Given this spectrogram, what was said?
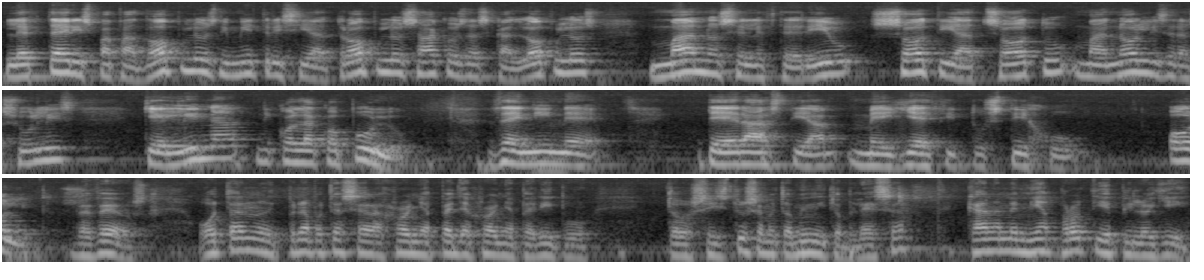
Λευτέρης Παπαδόπουλος, Δημήτρης Ιατρόπουλος, Άκος Δασκαλόπουλος, Μάνος Ελευθερίου, Σώτη Ατσότου, Μανώλης Ρασούλης και Λίνα Νικολακοπούλου. Δεν είναι τεράστια μεγέθη του στίχου όλοι τους. Βεβαίως. Όταν πριν από τέσσερα χρόνια, πέντε χρόνια περίπου, το συζητούσαμε το Μίμη τον Πλέσα, κάναμε μια πρώτη επιλογή.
